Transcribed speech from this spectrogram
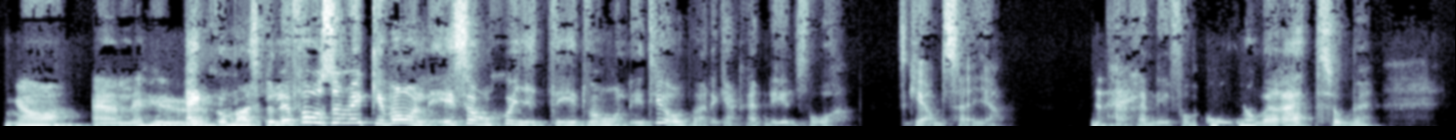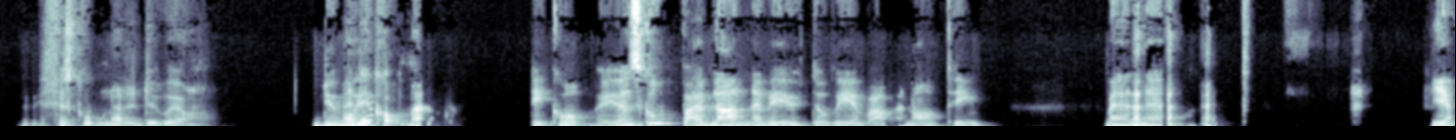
Ja, eller hur? Tänk om man skulle få så mycket vanlig, sån skit i ett vanligt jobb. Men det kanske en del får. Ska jag inte säga. Kanske en del får. Men är nog väl rätt så förskonade du och jag. Du Men och det jag, kommer. det kommer ju en skopa ibland när vi är ute och vevar med någonting. Men, eh, ja,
